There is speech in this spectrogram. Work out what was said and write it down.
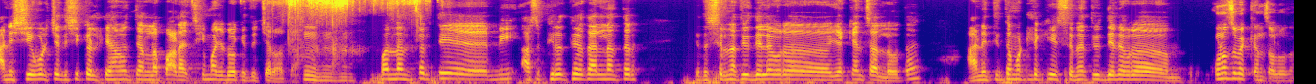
आणि शेवटच्या दिवशी कलटी हाणून त्यांना पाडायची ही माझ्या डोक्यात विचार होता. हम्म, हम्म, हम्म. पण नंतर ते मी असं फिरत फिरत आल्यानंतर तिथं श्रीनाथ विद्यालयावर अं, व्याख्यान चाललं होतं. आणि तिथं म्हटलं की श्रीनाथ विद्यालयावर अं, कोणाचं व्याख्यान चालू होतं?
